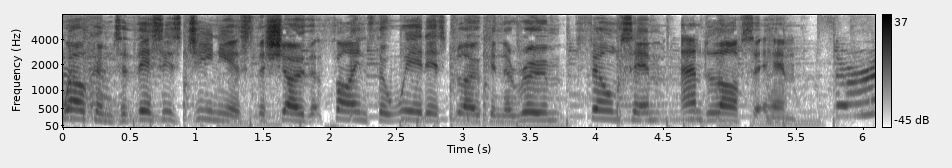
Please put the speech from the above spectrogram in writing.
Welcome to This Is Genius, the show that finds the weirdest bloke in the room, films him, and laughs at him. Three,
